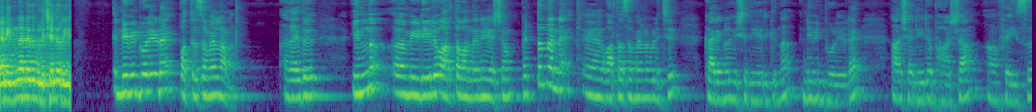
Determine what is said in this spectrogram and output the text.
ഞാൻ ഇന്ന് തന്നെ ഇത് വിളിച്ചതിന്റെ റീ നിവിൻ പോളിയുടെ പത്രസമ്മേളനമാണ്. അതായത് ഇന്ന് മീഡിയയിൽ വാർത്ത വന്നതിന് ശേഷം പെട്ടെന്ന് തന്നെ വാർത്താ സമ്മേളനം വിളിച്ച് കാര്യങ്ങൾ വിശദീകരിക്കുന്ന നിവിൻ പോളിയുടെ ആ ശരീരഭാഷ ഫേസ്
